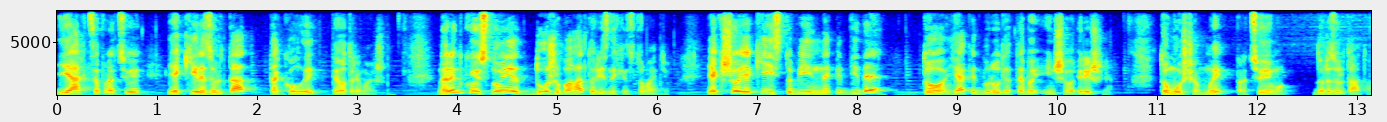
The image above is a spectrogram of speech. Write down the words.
як це працює, який результат та коли ти отримаєш. На ринку існує дуже багато різних інструментів. Якщо якийсь тобі не підійде, то я підберу для тебе інше рішення, тому що ми працюємо до результату.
